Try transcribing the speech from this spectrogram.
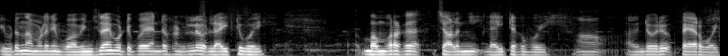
ഇവിടുന്ന് നമ്മളിനി പോവാം. വിഞ്ച് ലൈൻ പൊട്ടിപ്പോയി. എന്റെ ഫ്രണ്ടിൽ ലൈറ്റ് പോയി. ബമ്പറൊക്കെ ചളുങ്ങി ലൈറ്റൊക്കെ പോയി. ആ അതിന്റെ ഒരു പെയർ പോയി.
